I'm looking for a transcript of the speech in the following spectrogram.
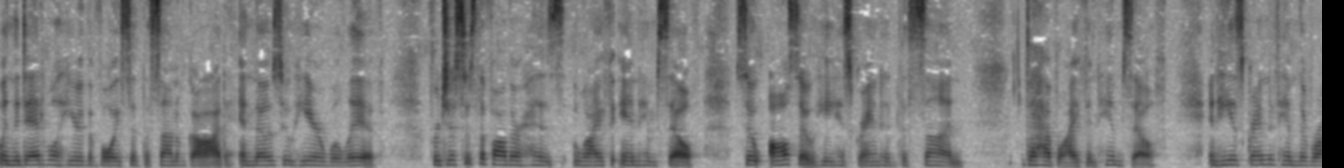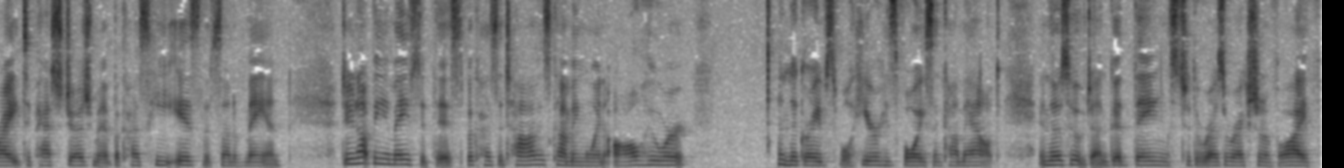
when the dead will hear the voice of the Son of God, and those who hear will live. For just as the Father has life in himself, so also he has granted the Son to have life in himself. And he has granted him the right to pass judgment because he is the Son of Man. Do not be amazed at this, because the time is coming when all who are in the graves will hear his voice and come out, and those who have done good things to the resurrection of life,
